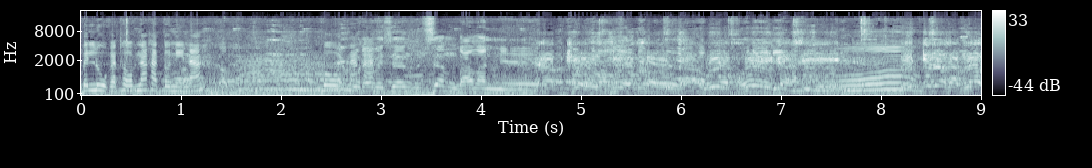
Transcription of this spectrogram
เป็นลูกกระทบนะคะตัวนี้นะครับ โบนผู้นะใดคะ ไปเสื่องเสื่องบามันเนี่ย ครับช่วงเที่ยวเขาเรียกเฮ้ยกับสี่โอ้ติดอยู่นะครับเนาะ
